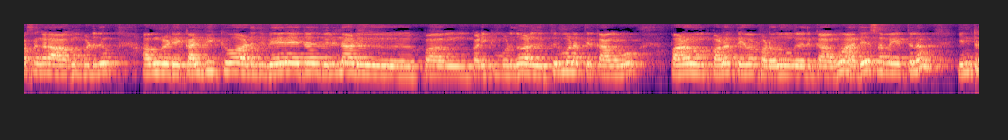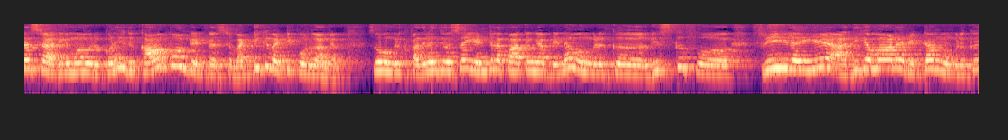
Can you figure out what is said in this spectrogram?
பசங்களாக ஆகும் பொழுது அவங்களுடைய கல்விக்கோ அல்லது வேறு ஏதாவது வெளிநாடு ப படிக்கும் பொழுதோ அல்லது திருமணத்திற்காகவோ பணம் பணம் தேவைப்படணுங்கிறதுக்காகவும் அதே சமயத்தில் இன்ட்ரெஸ்ட் அதிகமாகவும் இருக்கணும். இது காம்பவுண்ட் இன்ட்ரெஸ்ட் வட்டிக்கு வட்டி போடுவாங்க. ஸோ உங்களுக்கு பதினஞ்சு வருஷம் எண்டில் பார்த்தீங்க அப்படின்னா உங்களுக்கு ரிஸ்க் ஃப்ரீலேயே அதிகமான ரிட்டர்ன் உங்களுக்கு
